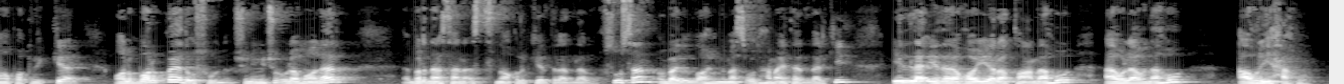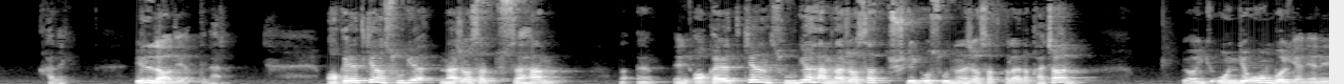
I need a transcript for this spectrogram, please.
nopoklikka olib borib qo'yadi u suvni. Shuning uchun ulamolar e, bir narsani istisno qilib keltiradilar. Xususan ubaydulloh ibn masud ham aytadilarki illa iza g'oyyara ta'mahu aw lawnahu aw rihahu. Qarang. Illo deyaptilar. Oqayotgan suvga najosat tushsa ham ya'ni oqayotgan suvga ham najosat tushishligi u suvni najosat qiladi qachon? Yoki o'nga o'n bo'lgan ya'ni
